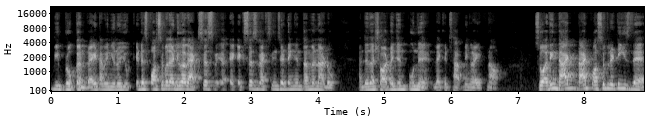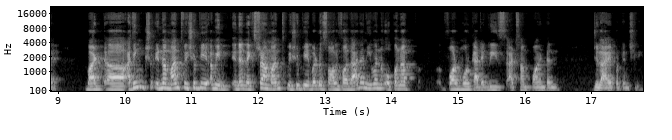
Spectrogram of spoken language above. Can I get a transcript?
be broken, right? I mean, you know, you, it is possible that you have access excess vaccine setting in Tamil Nadu and there's a shortage in Pune, like it's happening right now. So I think that that possibility is there. But uh, I think in a month we should be. I mean, in an extra month we should be able to solve for that and even open up for more categories at some point in July potentially.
